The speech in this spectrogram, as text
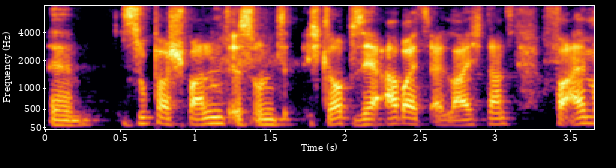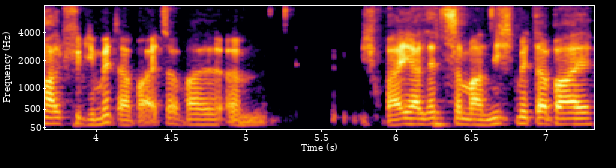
ähm, super spannend ist und ich glaube sehr arbeitserleichternd, vor allem halt für die Mitarbeiter, weil ähm, ich war ja letzte Mal nicht mit dabei,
